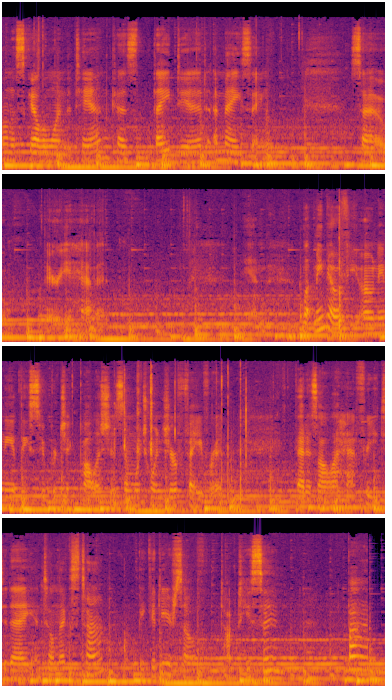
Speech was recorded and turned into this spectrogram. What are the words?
on a scale of 1 to 10 because they did amazing. So, there you have it. Let me know if you own any of these Superchic polishes and which one's your favorite. That is all I have for you today. Until next time, be good to yourself. Talk to you soon. Bye.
